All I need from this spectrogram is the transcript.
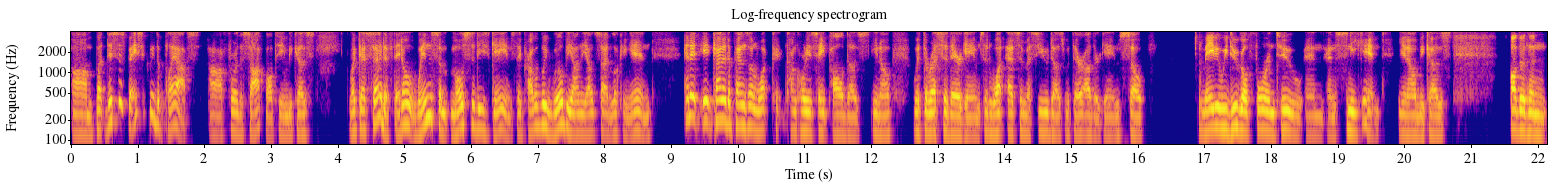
um, but this is basically the playoffs uh, for the softball team because, like I said, if they don't win some most of these games, they probably will be on the outside looking in and it, it kind of depends on what Concordia St. Paul does, you know, with the rest of their games and what SMSU does with their other games. So maybe we do go four and two and and sneak in, you know, because other than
